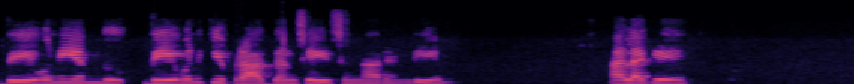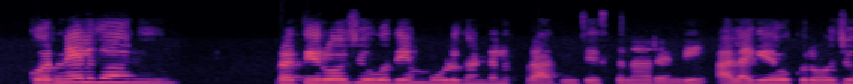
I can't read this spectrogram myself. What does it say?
దేవుని యందు దేవునికి ప్రార్థన చేయుచున్నారండి. అలాగే కొర్నేలు గారు ప్రతిరోజు ఉదయం మూడు గంటలకు ప్రార్థన చేస్తున్నారండి. అలాగే ఒకరోజు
